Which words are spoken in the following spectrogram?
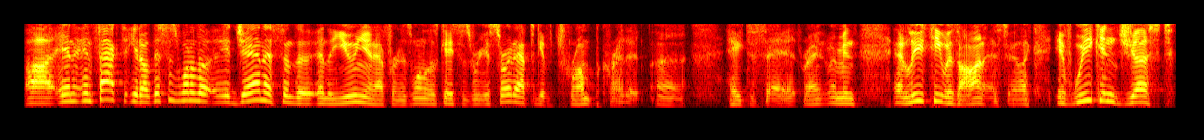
Uh, and in fact, you know, this is one of the Janus and the and the union effort is one of those cases where you sort of have to give Trump credit. Uh, hate to say it, right? I mean, at least he was honest. You know, like if we can just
